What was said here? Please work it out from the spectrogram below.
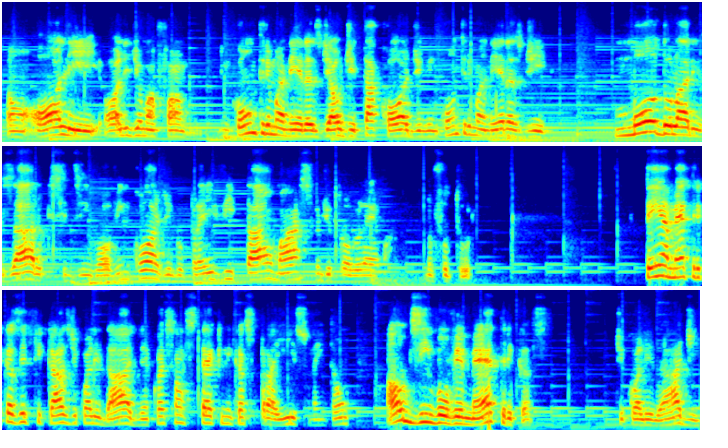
Então, olhe, olhe de uma forma, encontre maneiras de auditar código, encontre maneiras de modularizar o que se desenvolve em código para evitar o máximo de problema no futuro. Tenha métricas eficazes de qualidade, né? quais são as técnicas para isso? Né? Então, ao desenvolver métricas de qualidade,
